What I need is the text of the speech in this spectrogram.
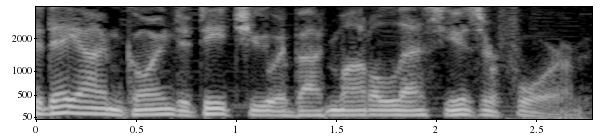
Today I'm going to teach you about Modeless User Form.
